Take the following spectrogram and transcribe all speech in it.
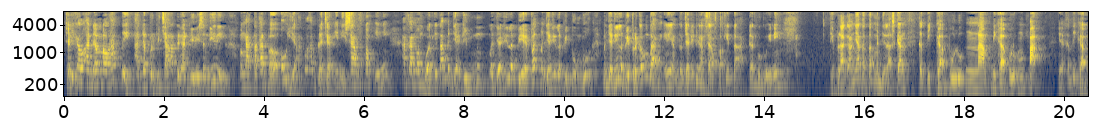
Jadi kalau Anda melatih, Anda berbicara dengan diri sendiri, mengatakan bahwa oh ya, aku akan belajar ini. Self talk ini akan membuat kita menjadi menjadi lebih hebat, menjadi lebih tumbuh, menjadi lebih berkembang. Ini yang terjadi dengan self talk kita. Dan buku ini di belakangnya tetap menjelaskan ke 36 34 ya ke 34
